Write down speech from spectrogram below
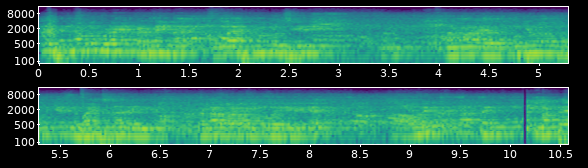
ಹೆಣ್ಮಕ್ಳು ಕೂಡ ಏನು ಇಲ್ಲ. ಎಲ್ಲ ಸೇರಿ ನಮ್ಮ- ಮುಖ್ಯವಾದ ಭೂಮಿಕೆ ನಿಭಾಯಿಸಿದ್ದಾರೆ ಈ ಕನ್ನಡ ಭಾಗ ಮುಂದುವರಿಯಲಿಕ್ಕೆ ಅವರಿಗೆ ಮತ್ತೆ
